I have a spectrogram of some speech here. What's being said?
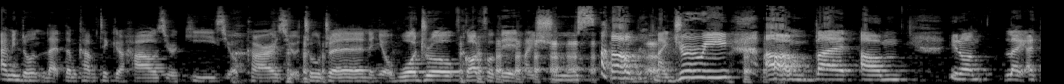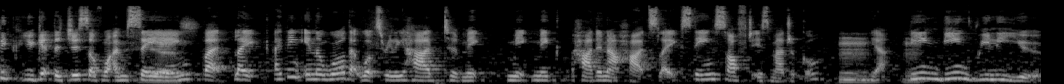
I mean, don't let them come take your house, your keys, your cars, your children, and your wardrobe. God forbid, my shoes, um, my jewelry. Um, but um, you know, I'm- like I think you get the gist of what I'm saying. Yes. But like, I think in a world that works really hard to make make make harden our hearts, like staying soft is magical. Mm. Yeah, being being really you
